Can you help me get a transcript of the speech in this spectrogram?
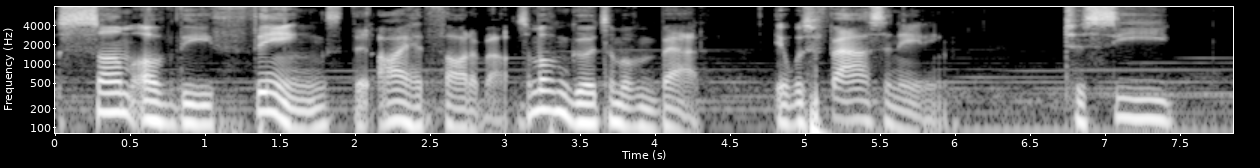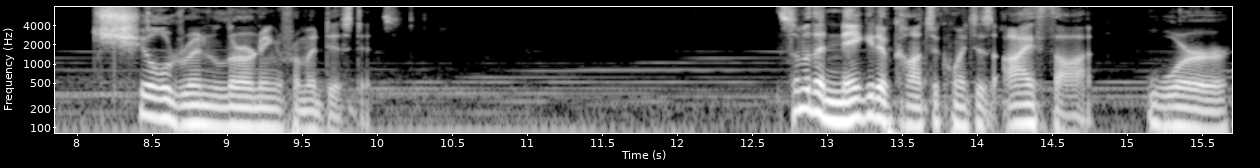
some of the things that I had thought about. Some of them good, some of them bad. It was fascinating to see children learning from a distance. Some of the negative consequences I thought were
